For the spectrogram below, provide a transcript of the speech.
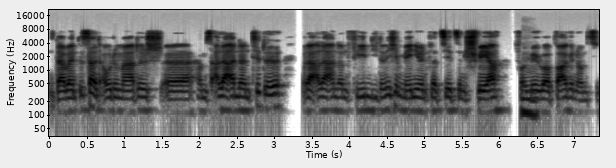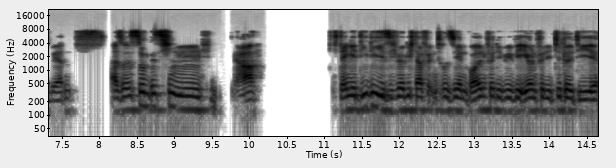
Damit ist halt automatisch, äh, haben es alle anderen Titel oder alle anderen Fäden, die da nicht im Main Event platziert sind, schwer von mhm. mir überhaupt wahrgenommen zu werden. Also es ist so ein bisschen, ja, ich denke, die, die sich wirklich dafür interessieren wollen, für die WWE und für die Titel, die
